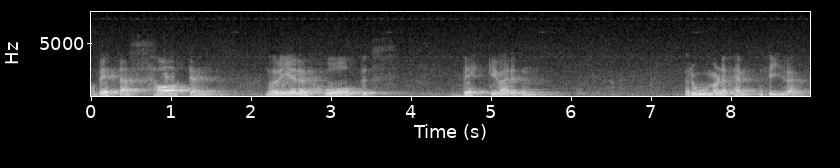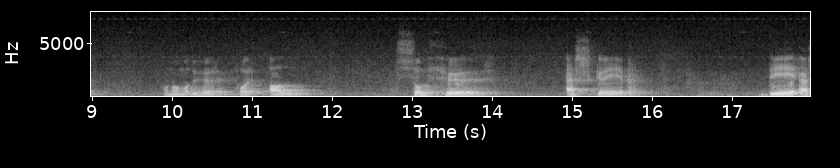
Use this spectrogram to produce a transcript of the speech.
Og dette er saken når det gjelder håpets bekk i verden. Romerne 15,4. Og nå må du høre For alt som før er skrevet, det er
